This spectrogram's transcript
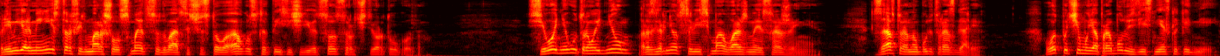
Премьер-министр фельдмаршал Смэтсу 26 августа 1944 года. Сегодня утром и днем развернется весьма важное сражение. Завтра оно будет в разгаре. Вот почему я пробуду здесь несколько дней.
